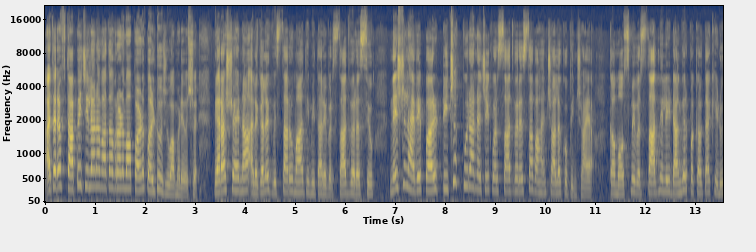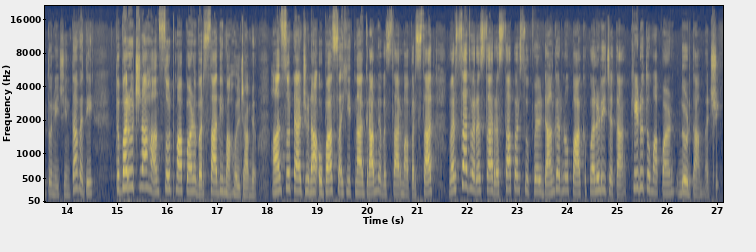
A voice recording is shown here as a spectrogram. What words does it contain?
આ તરફ તાપી જિલ્લાના વાતાવરણમાં પણ પલટો જોવા મળ્યો છે. વ્યારા શહેરના અલગ અલગ વિસ્તારોમાં ધીમી ધારે વરસાદ વરસ્યો. નેશનલ હાઈવે પર ટીચકપુરા નજીક વરસાદ વરસતા વાહન ચાલકો પીંજાયા કમોસમી વરસાદને લઈ ડાંગર પકવતા ખેડૂતોની ચિંતા વધી. તો ભરૂચના હાંસોટમાં પણ વરસાદી માહોલ જામ્યો. હાંસોટના જૂના ઊભા સહિતના ગ્રામ્ય વિસ્તારમાં વરસાદ. વરસાદ વરસતા રસ્તા પર સૂકવેલ ડાંગરનો પાક પલળી જતા ખેડૂતોમાં પણ દોડધામ મચી.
